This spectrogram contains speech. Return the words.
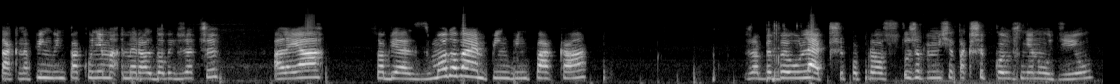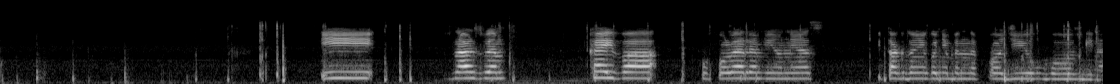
Tak, na Penguin Packu nie ma emeraldowych rzeczy, ale ja sobie zmodowałem Penguin Packa, żeby był lepszy po prostu, żeby mi się tak szybko już nie nudził. I znalazłem Cave'a, po cholerę mi on jest. I tak do niego nie będę wchodził, bo zginę.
